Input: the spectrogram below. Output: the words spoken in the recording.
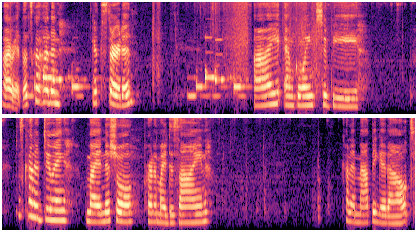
Alright, let's go ahead and get started. I am going to be just kind of doing my initial part of my design, kind of mapping it out.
